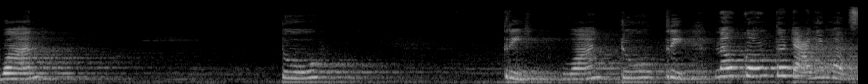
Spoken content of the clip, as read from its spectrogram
1, 2, 3. 1, 2, 3. Now count the tally marks.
